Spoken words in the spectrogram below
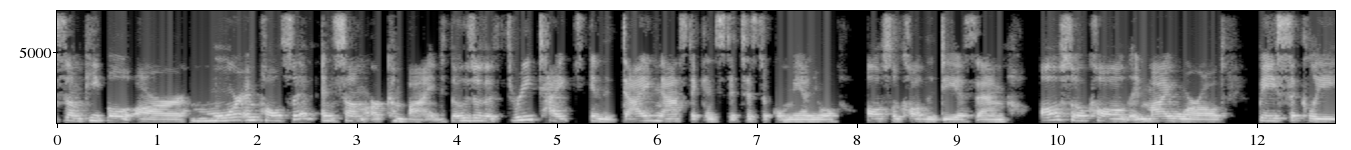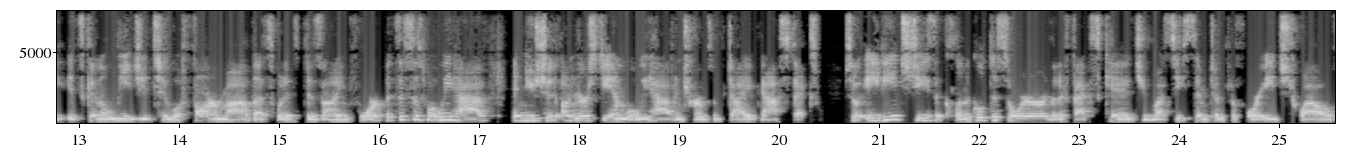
Some people are more impulsive and some are combined. Those are the three types in the diagnostic and statistical manual, also called the DSM, also called in my world basically it's going to lead you to a pharma. That's what it's designed for. But this is what we have, and you should understand what we have in terms of diagnostics. So ADHD is a clinical disorder that affects kids. You must see symptoms before age 12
